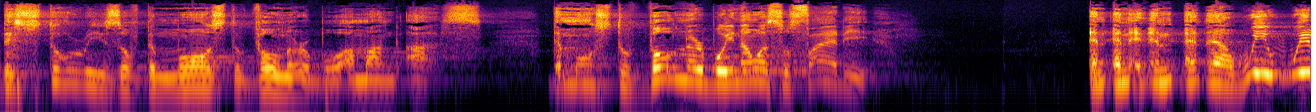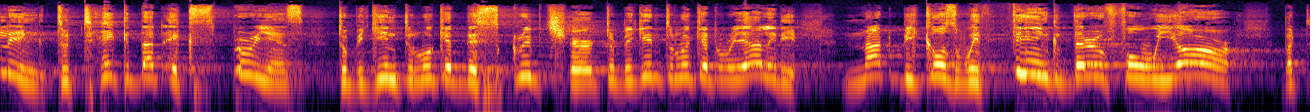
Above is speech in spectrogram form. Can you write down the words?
the stories of the most vulnerable among us, the most vulnerable in our society. And, and, and, and are uh, we willing to take that experience to begin to look at the scripture, to begin to look at reality, not because we think, therefore we are, but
